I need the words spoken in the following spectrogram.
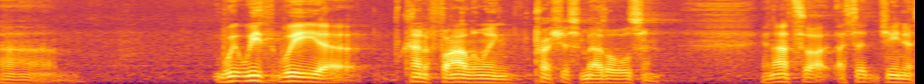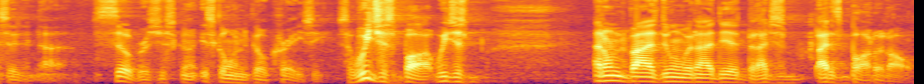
um, we, we, we uh, kind of following precious metals, and, and I thought, I said, Gene, I said, silver is just going, it's going to go crazy. So we just bought, we just, I don't advise doing what I did, but I just, I just bought it all.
